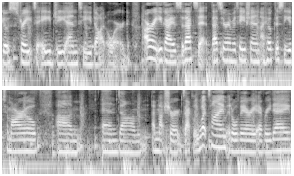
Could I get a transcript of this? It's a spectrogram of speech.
Go straight to agnt.org. All right, you guys, so that's it. That's your invitation. I hope to see you tomorrow. Um, and um, I'm not sure exactly what time, it'll vary every day.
